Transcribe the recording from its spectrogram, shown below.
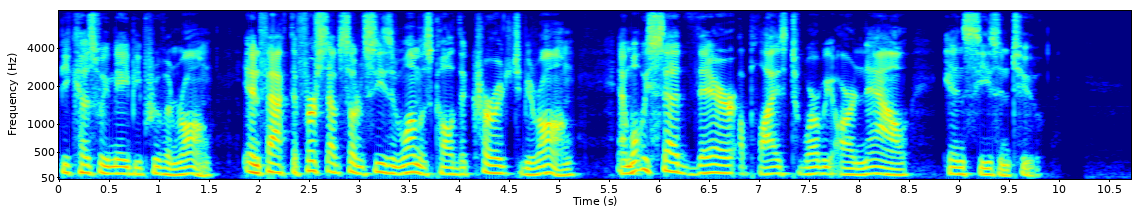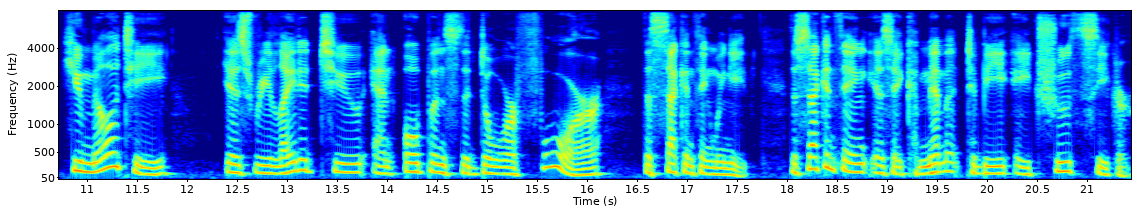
because we may be proven wrong. In fact, the first episode of season one was called The Courage to Be Wrong. And what we said there applies to where we are now in season two. Humility is related to and opens the door for the second thing we need. The second thing is a commitment to be a truth seeker.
